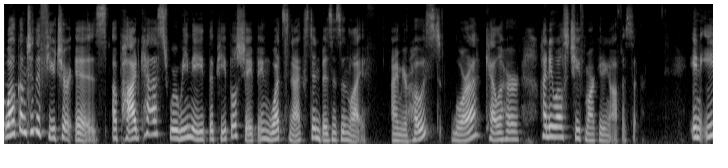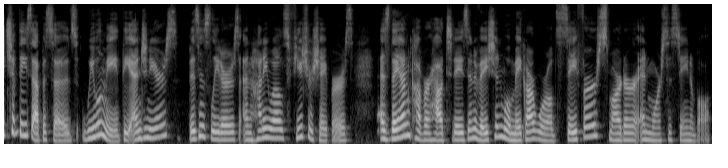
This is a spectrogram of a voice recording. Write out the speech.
Welcome to The Future Is, a podcast where we meet the people shaping what's next in business and life. I'm your host, Laura Kelleher, Honeywell's Chief Marketing Officer. In each of these episodes, we will meet the engineers, business leaders, and Honeywell's future shapers as they uncover how today's innovation will make our world safer, smarter, and more sustainable.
